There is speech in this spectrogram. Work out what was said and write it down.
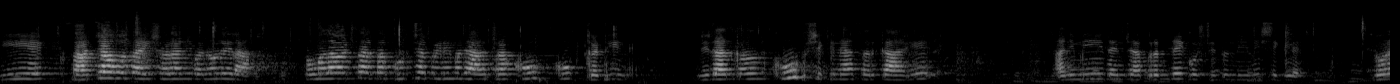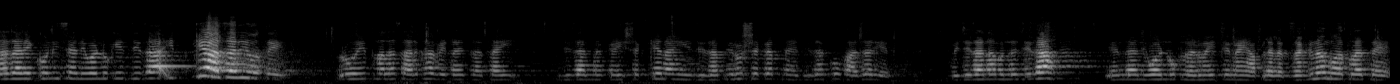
ही एक साचा होता ईश्वराने बनवलेला. तो मला वाटतं आता पुढच्या पिढीमध्ये आणता खूप खूप कठीण आहे. जिजांकडून खूप शिकण्यासारखं आहे. आणि मी त्यांच्या प्रत्येक गोष्टीतून नेहमी शिकले. दोन हजार एकोणीस या निवडणुकीत जिजा इतके आजारी होते. रोहित मला सारखा भेटायचा ताई जिजांना काही शक्य नाही. जिजा फिरू शकत नाही. जिजा खूप आजारी आहेत. मी जिजांना म्हणलं जिजा यंदा निवडणूक लढवायची नाही. आपल्याला जगणं महत्वाचं आहे.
